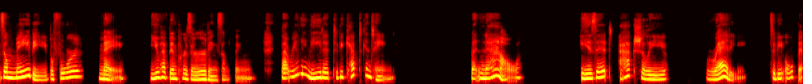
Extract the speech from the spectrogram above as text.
So maybe before May, you have been preserving something that really needed to be kept contained. But now, is it actually ready to be opened?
